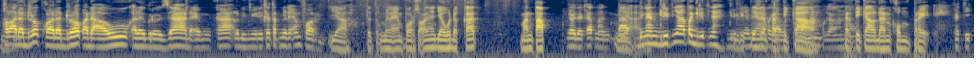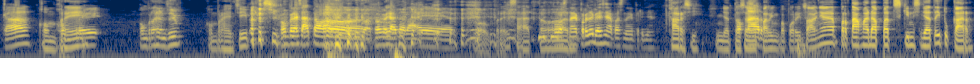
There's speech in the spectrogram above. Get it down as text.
Kalau ada drop, kalau ada drop, ada AUK, ada Groza, ada MK, lebih milih tetap milih M4. Iya, tetap milih empor soalnya jauh dekat. Mantap. Jauh dekat mantap. Iya. Dengan gripnya apa gripnya? Gripnya, Gripnya biasanya pakai apa? vertikal. Pegangan, pegangan. Vertikal dan kompre. Vertikal, Kompre, kompre, Komprehensif. komprehensif, kompresator, kompresator AR. Kalau kompresator. snipernya biasanya apa snipernya? Kar sih senjata Oh, saya paling favorit. Soalnya pertama dapat skin senjata itu kar.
